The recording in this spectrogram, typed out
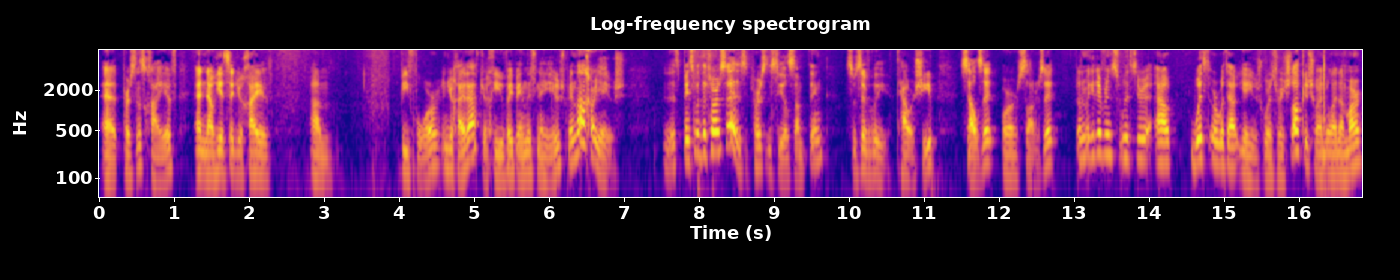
uh, person's chayiv, and now he had said you're chayiv um, before and you're chayiv after. Chiyuvei ben lifnei Yeush, ben lachar Yeush. That's basically what the Torah says. The person steals something, specifically cow or sheep, sells it or slaughters it. Doesn't make a difference with you're out with or without Yeush. Whereas Reish Lakish, who Amar,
